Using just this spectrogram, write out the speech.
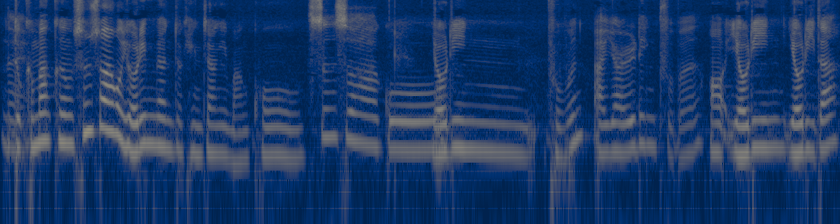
네. 또 그만큼 순수하고 여린 면도 굉장히 많고 순수하고 여린 부분? 아 열린 부분? 어 여린 여리다?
